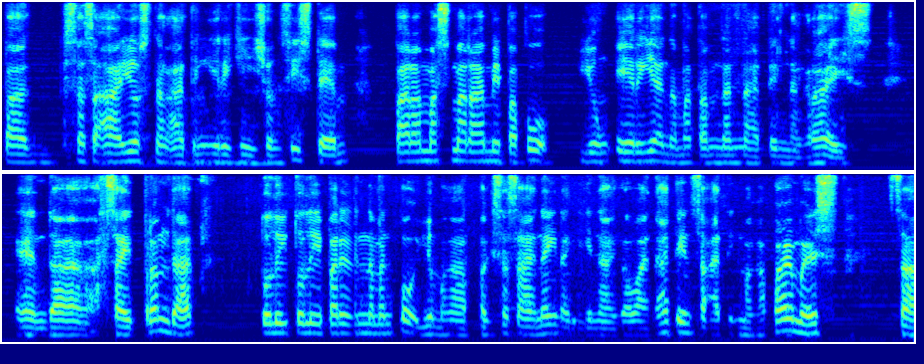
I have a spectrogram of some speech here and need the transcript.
pagsasaayos ng ating irrigation system para mas marami pa po yung area na matamnan natin ng rice. And uh, aside from that, tuloy-tuloy pa rin naman po yung mga pagsasanay na ginagawa natin sa ating mga farmers sa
